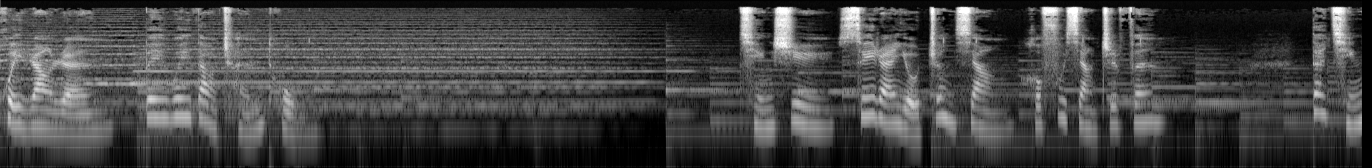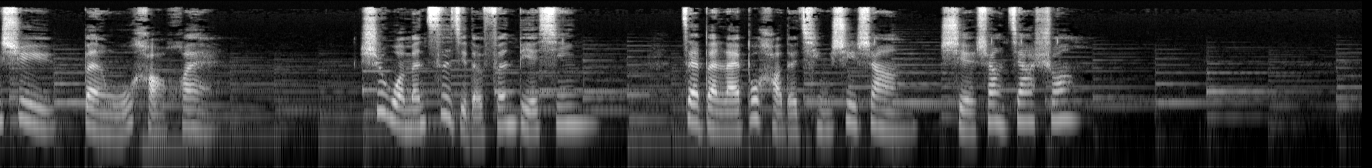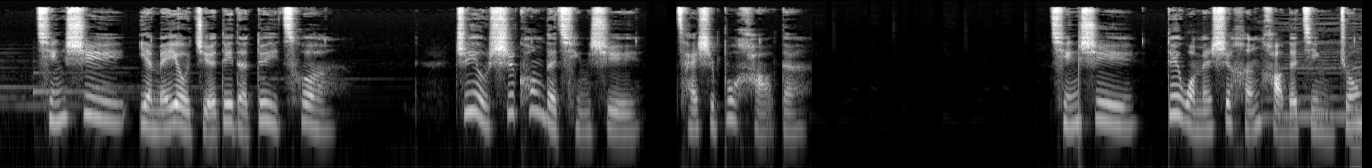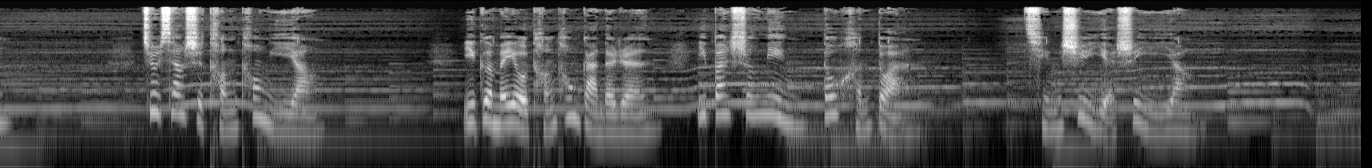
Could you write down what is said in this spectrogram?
会让人卑微到尘土。情绪虽然有正向和负向之分，但情绪本无好坏。是我们自己的分别心，在本来不好的情绪上雪上加霜。情绪也没有绝对的对错，只有失控的情绪才是不好的。情绪对我们是很好的警钟，就像是疼痛一样。一个没有疼痛感的人，一般生命都很短，情绪也是一样。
